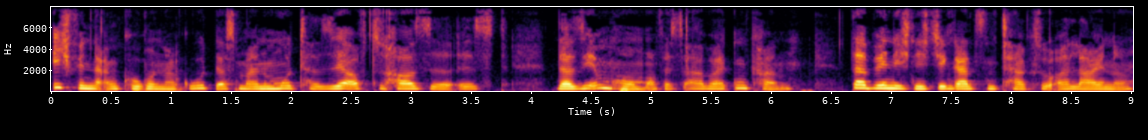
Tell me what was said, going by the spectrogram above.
Ich finde an Corona gut, dass meine Mutter sehr oft zu Hause ist, da sie im Homeoffice arbeiten kann. Da bin ich nicht den ganzen Tag so alleine.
